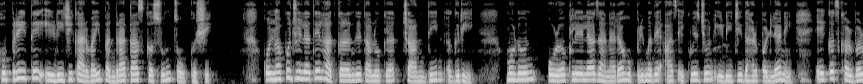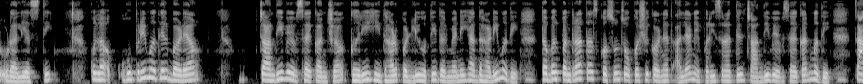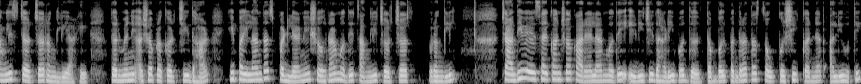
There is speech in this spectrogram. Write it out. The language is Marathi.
हुपरी इथे ईडीची कारवाई पंधरा तास कसून चौकशी. कोल्हापूर जिल्ह्यातील हातकणंगले तालुक्यात चांदी नगरी म्हणून ओळखलेल्या जाणाऱ्या हुपरीमध्ये आज एकवीस जून ईडीची धाड पडल्याने एकच खळबळ उडाली असती. कोल्हा हुपरीमधील बड्या चांदी व्यावसायिकांच्या घरी ही धाड पडली होती. दरम्यान ह्या धाडीमध्ये तब्बल पंधरा तास कसून चौकशी करण्यात आल्याने परिसरातील चांदी व्यावसायिकांमध्ये चांगलीच चर्चा रंगली आहे. दरम्यान अशा प्रकारची धाड ही पहिल्यांदाच पडल्याने शहरांमध्ये चांगली चर्चा रंगली. चांदी व्यावसायिकांच्या कार्यालयांमध्ये ईडीची धाडीबद्दल तब्बल पंधरा तास चौकशी करण्यात आली होती.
